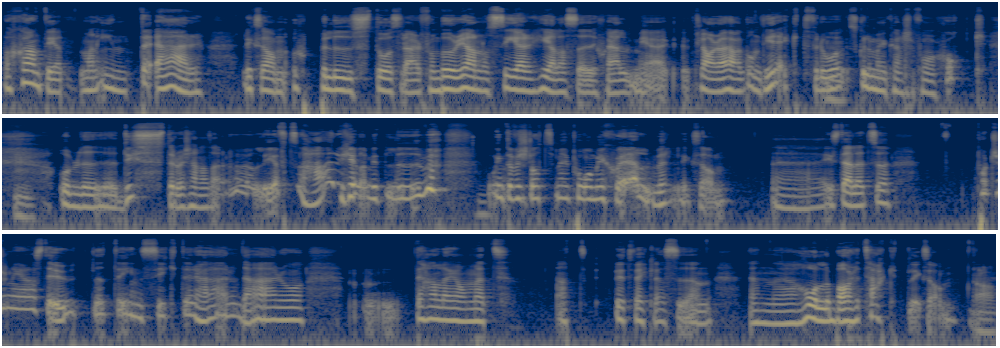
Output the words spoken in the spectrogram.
vad skönt det är att man inte är liksom upplyst och sådär från början och ser hela sig själv med klara ögon direkt. För då Mm. skulle man ju kanske få en chock Mm. och bli dyster och känna så här, har levt så här hela mitt liv och inte förstått mig på mig själv. Liksom. Eh, istället så portioneras det ut lite insikter här och där och mm, det handlar ju om ett, att utvecklas i en, en eh, hållbar takt liksom. Ja.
